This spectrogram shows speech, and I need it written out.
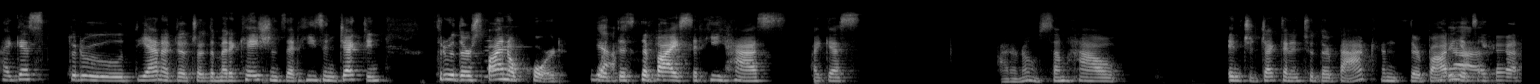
I guess through the antidotes or the medications that he's injecting through their spinal cord yeah. with this device that he has, I guess I don't know, somehow interjected into their back and their body. Yeah. It's like a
